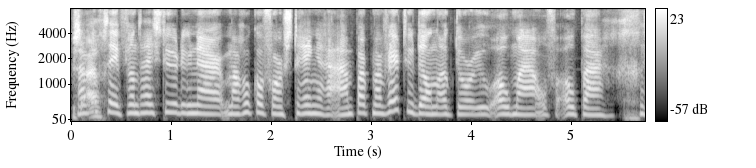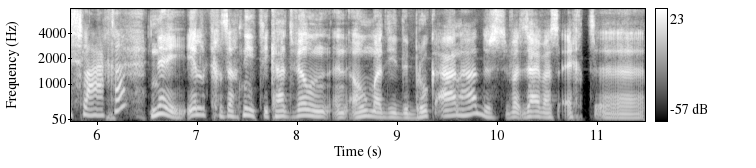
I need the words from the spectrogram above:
Dus maar wacht even, want hij stuurde u naar Marokko voor een strengere aanpak. Maar werd u dan ook door uw oma of opa geslagen? Nee, eerlijk gezegd niet. Ik had wel een, een oma die de broek aan had. Dus zij was echt uh,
